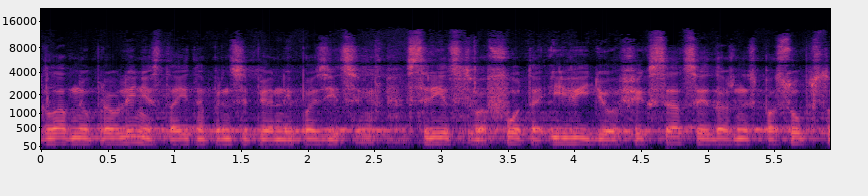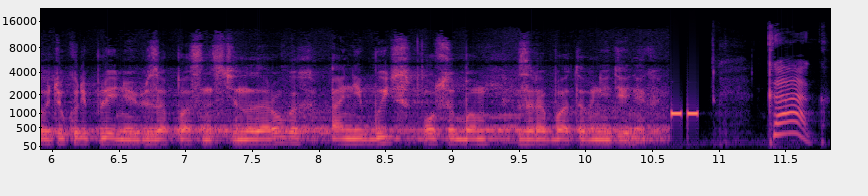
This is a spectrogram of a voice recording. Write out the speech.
Главное управление стоит на принципиальной позиции. Средства фото и видеофиксации должны способствовать укреплению безопасности на дорогах, а не быть способом зарабатывания денег. Как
